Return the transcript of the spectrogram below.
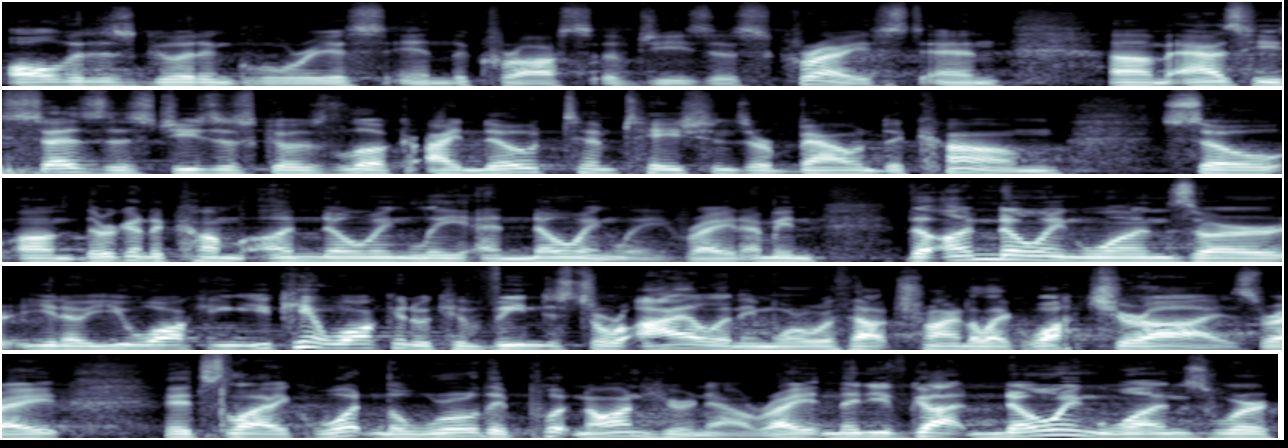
all that is good and glorious in the cross of Jesus Christ. And um, as he says this, Jesus goes, Look, I know temptations are bound to come, so um, they're going to come unknowingly and knowingly, right? I mean, the unknowing ones are, you know, you walking, you can't walk into a convenience store aisle anymore without trying to like watch your eyes, right? It's like, what in the world are they putting on here now, right? And then you've got knowing ones where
